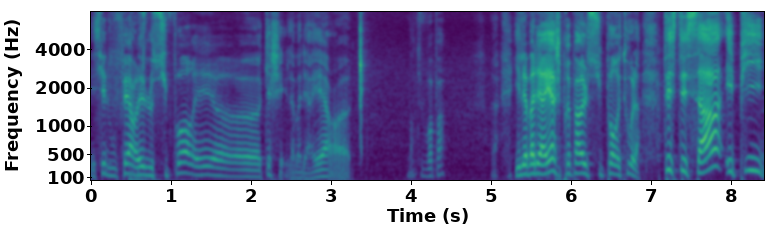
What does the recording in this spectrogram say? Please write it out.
essayez de vous faire le support est euh, caché là-bas derrière. euh. Non, tu le vois pas? Il est là-bas derrière, j'ai préparé le support et tout. Voilà, testez ça. Et puis,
